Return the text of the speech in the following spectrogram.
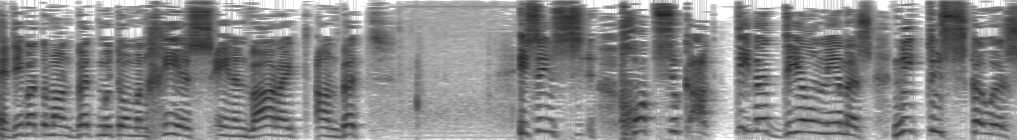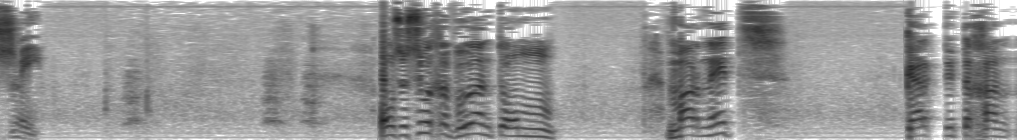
En die wat hom aanbid moet hom in gees en in waarheid aanbid. Isens God soek aktiewe deelnemers, nie toeskouers nie. Ons is so gewoond om maar net kerk toe te gaan.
